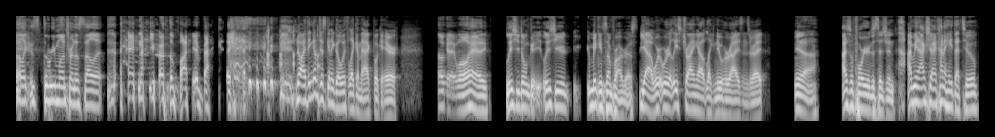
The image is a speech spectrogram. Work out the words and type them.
uh, like it's three months trying to sell it, and now you have to buy it back. no, I think I'm just gonna go with like a MacBook Air. okay, well, hey, at least you don't get. At least you you're making some progress. Yeah, we're we're at least trying out like new horizons, right? Yeah, I support your decision. I mean, actually, I kind of hate that too.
